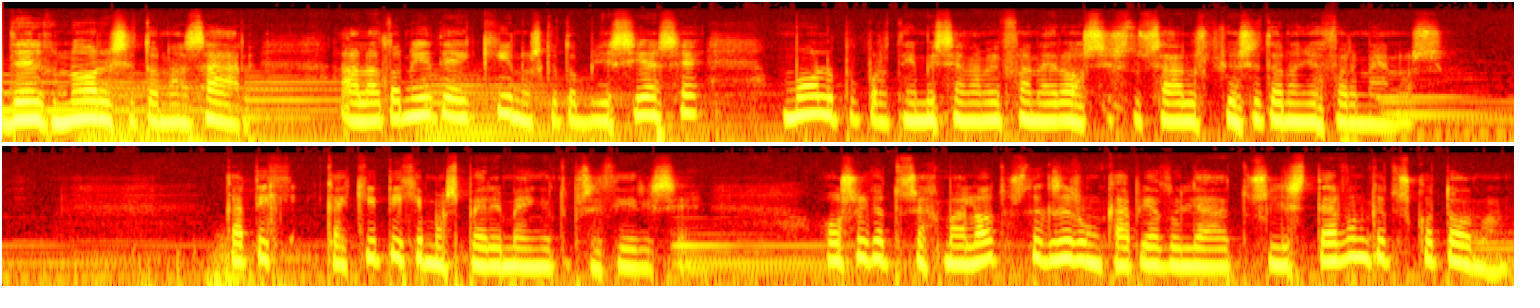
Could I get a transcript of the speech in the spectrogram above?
δεν γνώρισε τον Αζάρ, αλλά τον είδε εκείνος και τον πλησίασε μόνο που προτίμησε να μην φανερώσει στους άλλους ποιος ήταν ο νιοφερμένο. Κακή τύχη μας περιμένει, του ψιθύρισε. Όσο για τους εχμαλώτους δεν ξέρουν κάποια δουλειά, τους ληστεύουν και τους σκοτώνουν.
